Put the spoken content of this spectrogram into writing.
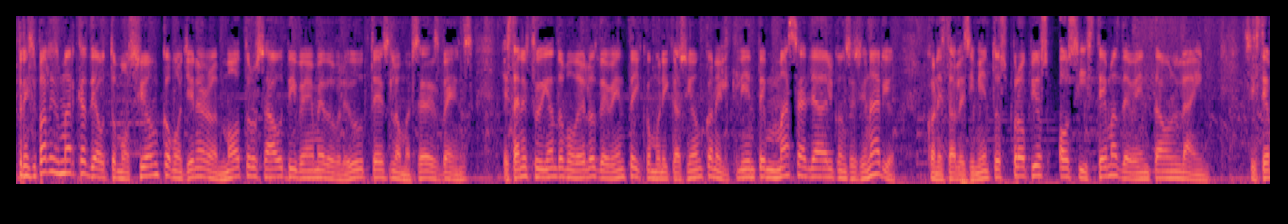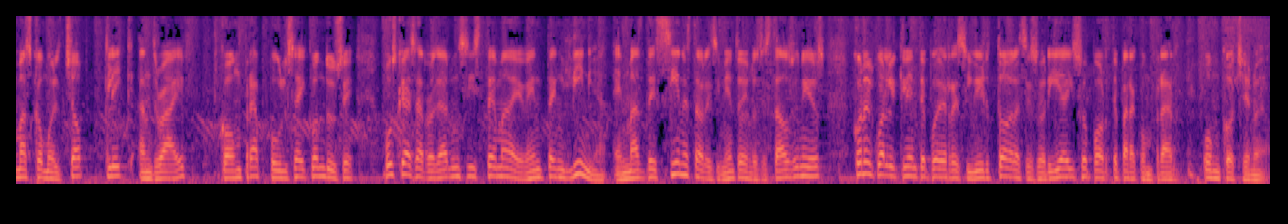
principales marcas de automoción como General Motors, Audi, BMW, Tesla Mercedes-Benz están estudiando modelos de venta y comunicación con el cliente más allá del concesionario, con establecimientos propios o sistemas de venta online. Sistemas como el Chop, Click and Drive, compra, pulsa y conduce, busca desarrollar un sistema de venta en línea en más de 100 establecimientos en los Estados Unidos, con el cual el cliente puede recibir toda la asesoría y soporte para comprar un coche nuevo.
